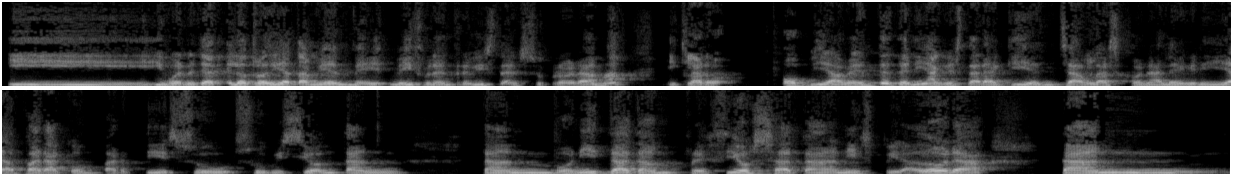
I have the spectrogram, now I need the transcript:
Y, y bueno, ya el otro día también me, me hizo una entrevista en su programa y claro, obviamente tenía que estar aquí en charlas con alegría para compartir su, su visión tan, tan bonita, tan preciosa, tan inspiradora, tan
